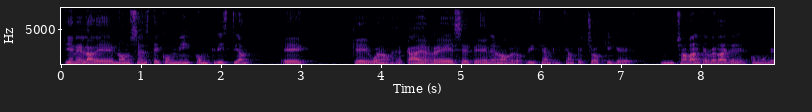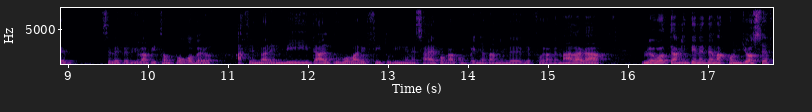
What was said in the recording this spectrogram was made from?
tiene la de Nonsense, Take On Me, con Christian, eh, que, bueno, es KRSTN, ¿no? Pero Christian, Christian Pechowski, que un chaval que es verdad que como que se le perdió la pista un poco, pero haciendo R&B y tal, tuvo varios featuring en esa época, con Peña también de, de fuera de Málaga. Luego también tiene temas con Joseph.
